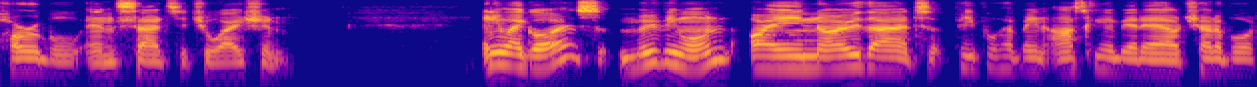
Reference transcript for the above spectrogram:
horrible and sad situation. Anyway, guys, moving on. I know that people have been asking about our Chatterbot,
